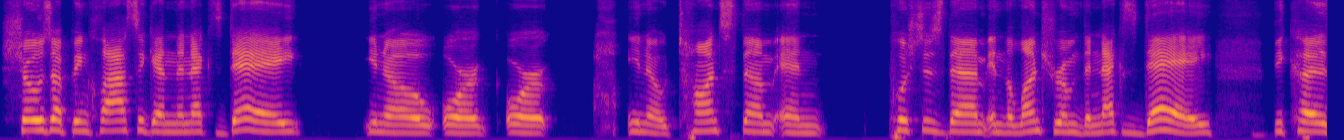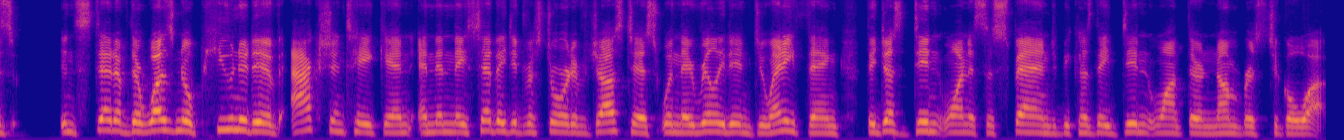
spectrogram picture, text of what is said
shows up in class again the next day you know or or you know taunts them and pushes them in the lunchroom the next day because instead of there was no punitive action taken and then they said they did restorative justice when they really didn't do anything. They just didn't want to suspend because they didn't want their numbers to go up.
